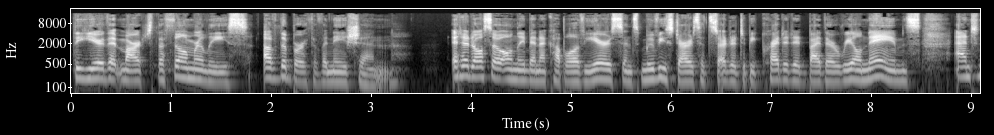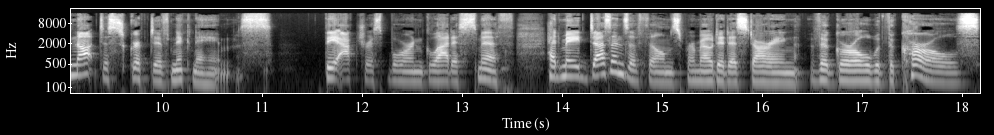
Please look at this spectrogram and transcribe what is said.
the year that marked the film release of The Birth of a Nation. It had also only been a couple of years since movie stars had started to be credited by their real names and not descriptive nicknames. The actress born Gladys Smith had made dozens of films promoted as starring the girl with the curls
